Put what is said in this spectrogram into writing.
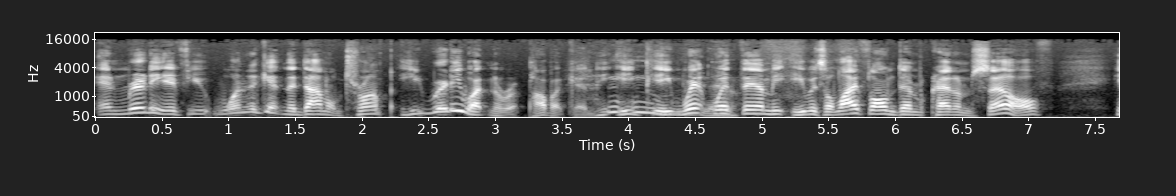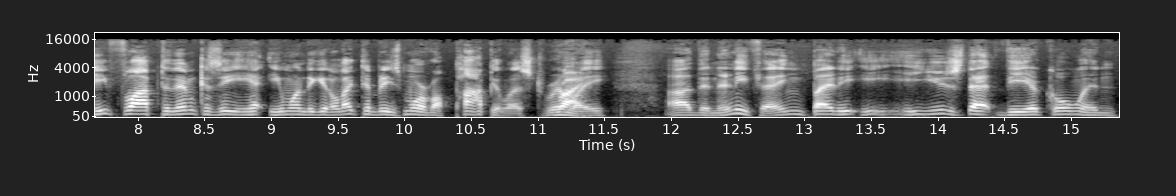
and really, if you wanted to get into Donald Trump, he really wasn't a Republican. He he, he went no. with them. He, he was a lifelong Democrat himself. He flopped to them because he he wanted to get elected, but he's more of a populist, really, right. uh, than anything. But he, he used that vehicle and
